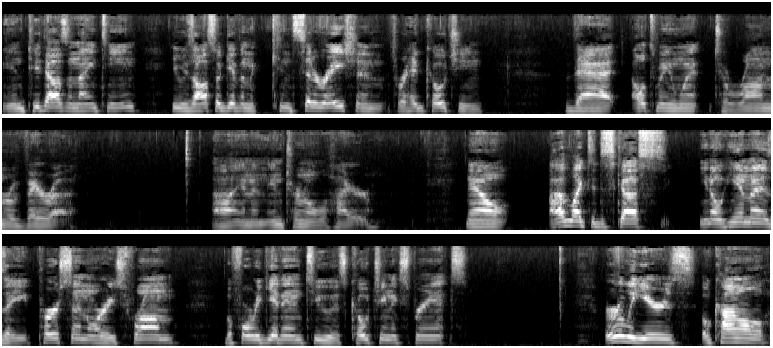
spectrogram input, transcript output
In 2019, he was also given the consideration for head coaching that ultimately went to Ron Rivera uh, in an internal hire. Now, I'd like to discuss, you know, him as a person, where he's from, before we get into his coaching experience. Early years, O'Connell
